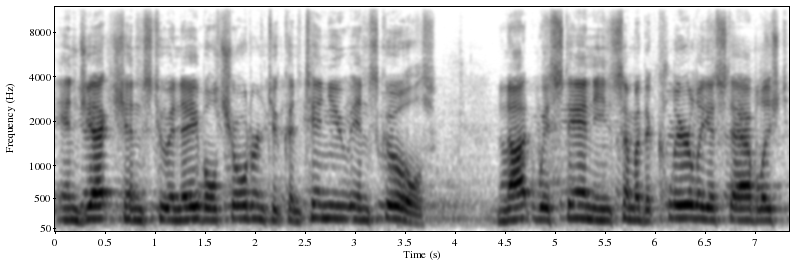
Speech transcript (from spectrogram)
injections to enable children to continue in schools, notwithstanding some of the clearly established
